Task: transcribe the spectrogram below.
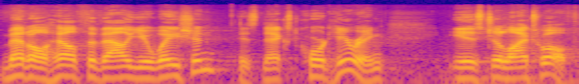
mental health evaluation. His next court hearing is July 12th.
